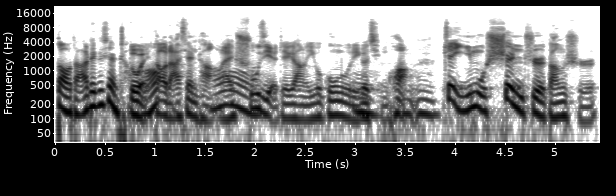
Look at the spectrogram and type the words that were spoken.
到达这个现场，对到达现场哦来疏解这样一个公路的一个情况。嗯这一幕甚至当时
